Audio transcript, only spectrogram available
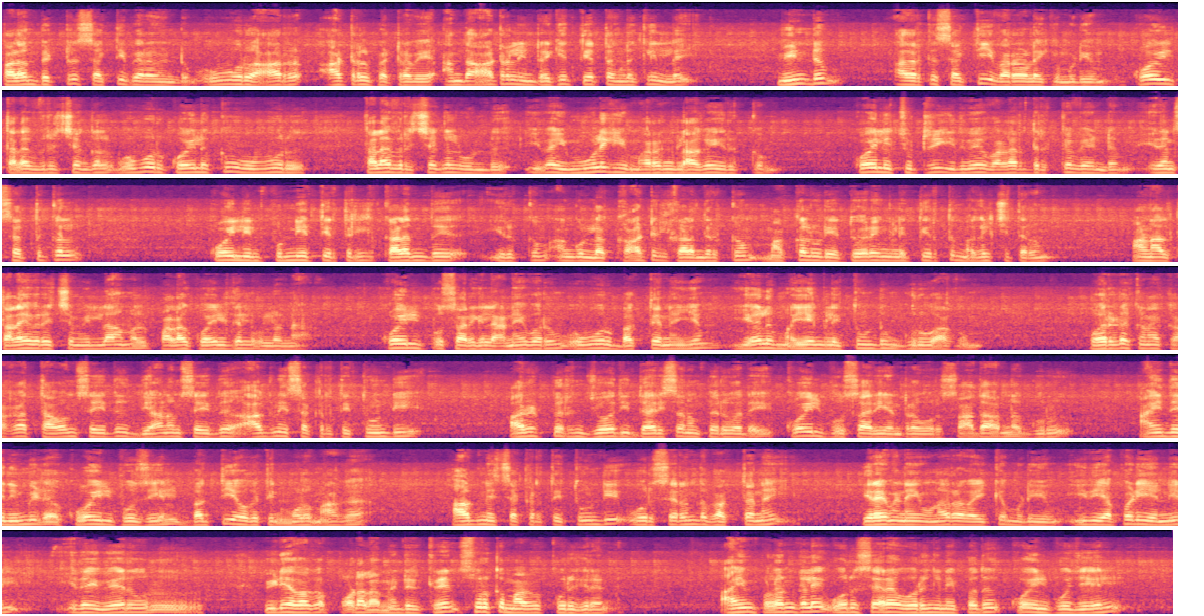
பலம் பெற்று சக்தி பெற வேண்டும். ஒவ்வொரு ஆற்றல் பெற்றவை. அந்த ஆற்றல் இன்றைக்கு தீர்த்தங்களுக்கு இல்லை. மீண்டும் அதற்கு சக்தியை வரவழைக்க முடியும். கோயில் தல விருட்சங்கள் ஒவ்வொரு கோயிலுக்கும் ஒவ்வொரு தல விருட்சங்கள் உண்டு. இவை மூலிகை மரங்களாக இருக்கும். கோயிலை சுற்றி இதுவே வளர்ந்திருக்க வேண்டும். இதன் சத்துக்கள் கோயிலின் புண்ணிய தீர்த்தத்தில் கலந்து இருக்கும் அங்குள்ள காட்டில் கலந்திருக்கும் மக்களுடைய துயரங்களை தீர்த்து மகிழ்ச்சி தரும். ஆனால் தலைவிருச்சம் இல்லாமல் பல கோயில்கள் உள்ளன. கோயில் பூசாரிகள் அனைவரும் ஒவ்வொரு பக்தனையும் ஏழு மையங்களை தூண்டும் குருவாகும். வருடக்கணக்காக தவம் செய்து தியானம் செய்து ஆக்னி சக்கரத்தை தூண்டி அருட்பெருஞ்சோதி தரிசனம் பெறுவதை கோயில் பூசாரி என்ற ஒரு சாதாரண குரு ஐந்து நிமிட கோயில் பூஜையில் பக்தி யோகத்தின் மூலமாக ஆக்னி சக்கரத்தை தூண்டி ஒரு சிறந்த பக்தனை இறைவனை உணர வைக்க முடியும். இது எப்படி எனில் இதை வேறொரு வீடியோவாக போடலாம் என்றிருக்கிறேன். சுருக்கமாக கூறுகிறேன். ஐம்புலன்களை ஒரு சேர ஒருங்கிணைப்பது கோயில் பூஜையில்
